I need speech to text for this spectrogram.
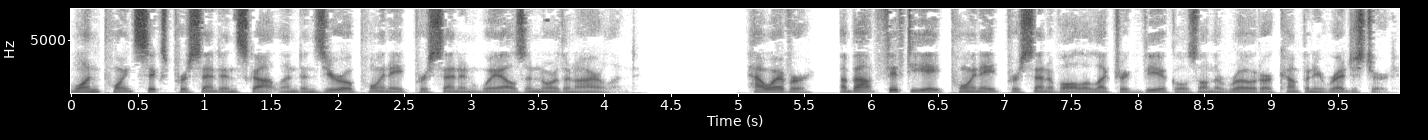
1.6% in Scotland and 0.8% in Wales and Northern Ireland. However, about 58.8% of all electric vehicles on the road are company registered,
